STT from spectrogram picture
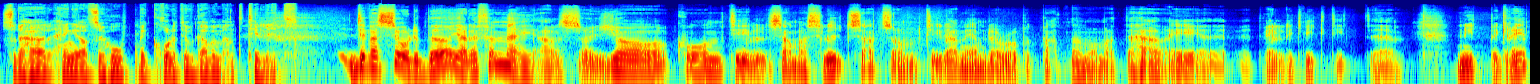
Så det här hänger alltså ihop med of government, tillit? Det var så det började för mig alltså. Jag kom till samma slutsats som tidigare nämnde Robert Putnam om att det här är ett väldigt viktigt eh, nytt begrepp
